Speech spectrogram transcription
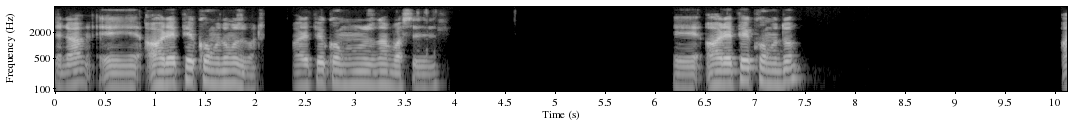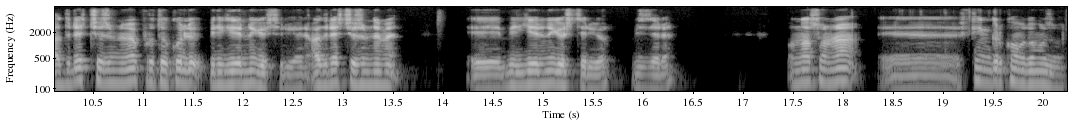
Mesela e, arp komutumuz var. arp komutumuzdan bahsedelim. E, arp komutu adres çözümleme protokolü bilgilerini gösteriyor. Yani adres çözümleme e, bilgilerini gösteriyor bizlere. Ondan sonra e, finger komutumuz var.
